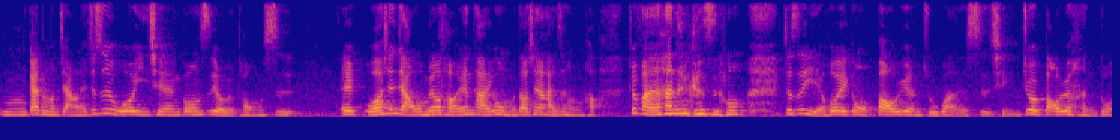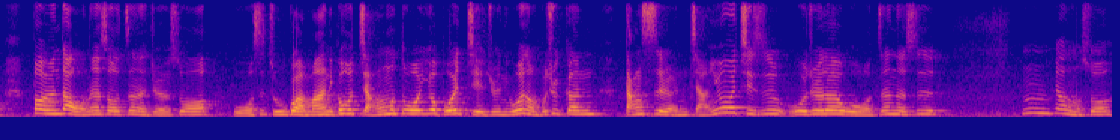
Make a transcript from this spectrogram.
嗯，该怎么讲呢？就是我以前公司有个同事。哎，我要先讲，我没有讨厌他，因为我们到现在还是很好。就反正他那个时候，就是也会跟我抱怨主管的事情，就会抱怨很多，抱怨到我那时候真的觉得说，我是主管吗？你跟我讲那么多又不会解决，你为什么不去跟当事人讲？因为其实我觉得我真的是，嗯，要怎么说？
